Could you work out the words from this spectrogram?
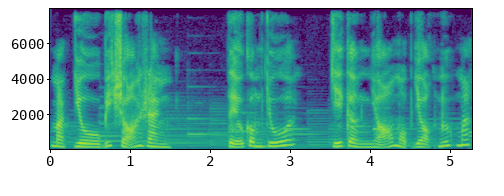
Mặc dù biết rõ rằng, tiểu công chúa chỉ cần nhỏ một giọt nước mắt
